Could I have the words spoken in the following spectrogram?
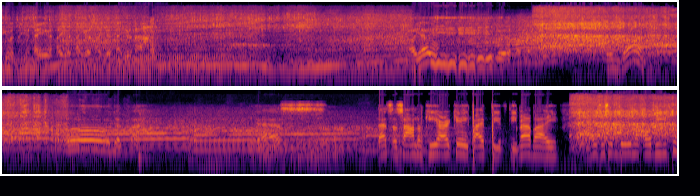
Ayun ayun ayun ayun ayun ayun ayun na ay ay. Ganda oh ganda yes. That's the sound of KRK 550 bye bye ay susunduin ako dito.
